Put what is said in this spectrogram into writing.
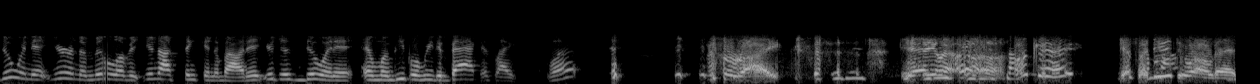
doing it, you're in the middle of it. You're not thinking about it. You're just doing it, and when people read it back, it's like, what? right. yeah, you're like, oh, okay. Yes, I did do all that.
